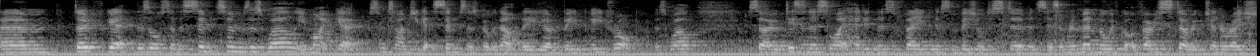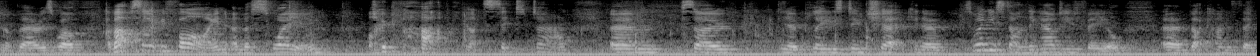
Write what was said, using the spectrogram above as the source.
Um, don't forget, there's also the symptoms as well. You might get, sometimes you get symptoms, but without the um, BP drop as well. So dizziness, lightheadedness, vagueness and visual disturbances. And remember, we've got a very stoic generation up there as well. I'm absolutely fine and they're swaying like that, like sit down. Um, so, you know, please do check, you know, so when you're standing, how do you feel? Um, that kind of thing.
